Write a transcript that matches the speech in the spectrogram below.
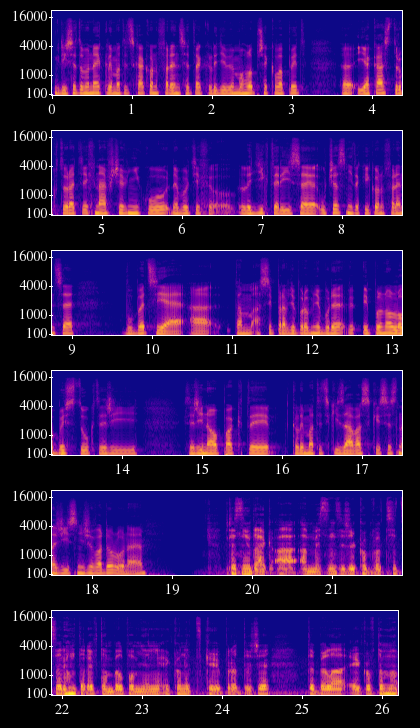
když se to jmenuje klimatická konference, tak lidi by mohlo překvapit, eh, jaká struktura těch návštěvníků nebo těch lidí, kteří se účastní takové konference, vůbec je a tam asi pravděpodobně bude i plno lobbystů, kteří, kteří naopak ty klimatické závazky se snaží snižovat dolů, ne? Přesně tak a, a myslím si, že COP27 tady v tom byl poměrně ikonický, protože to byla jako v tom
